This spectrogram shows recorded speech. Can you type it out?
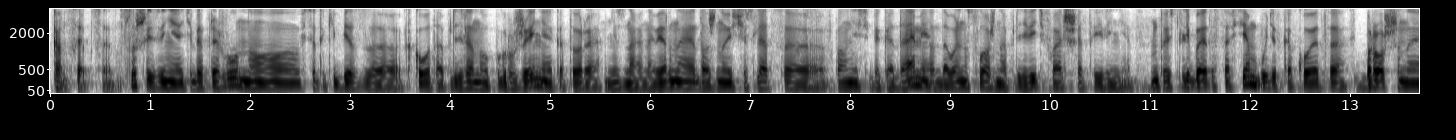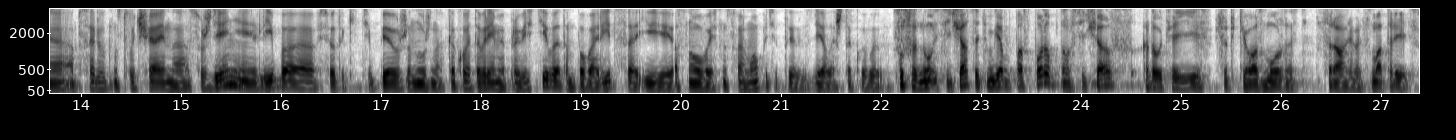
концепция. Слушай, извини, я тебя прерву, но все-таки без э, какого-то определенного погружения, которое, не знаю, наверное, должно исчисляться вполне себе годами, довольно сложно определить, фальш это или нет. Ну, то есть, либо это совсем будет какое-то брошенное абсолютно случайно суждение, либо все-таки тебе уже нужно какое-то время провести в этом, повариться, и, основываясь на своем опыте, ты сделаешь такой вывод. Слушай, ну, сейчас этим я бы поспорил, потому что сейчас, когда у тебя есть все-таки возможность сравнивать, смотреть,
